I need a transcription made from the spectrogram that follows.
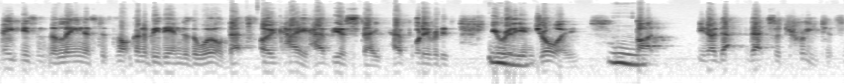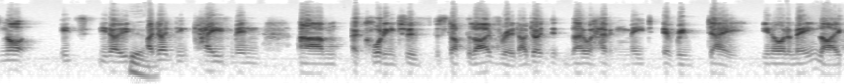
meat isn't the leanest, it's not going to be the end of the world. That's okay. Have your steak, have whatever it is you really enjoy. But, you know, that that's a treat. It's not, it's, you know, Yeah. I don't think cavemen, um, according to the stuff that I've read, I don't think they were having meat every day. You know what I mean? Like,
